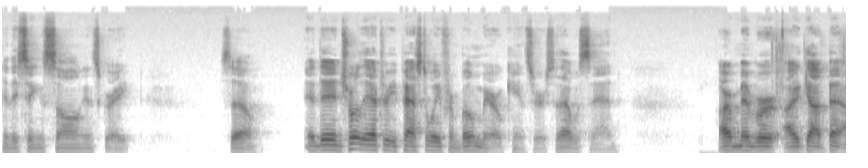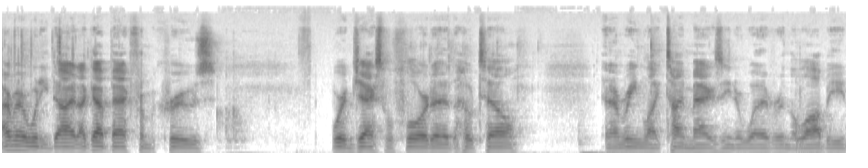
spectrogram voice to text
And they sing a song. And it's great. So, and then shortly after, he passed away from bone marrow cancer. So that was sad. I remember I got back. I remember when he died. I got back from a cruise. We're in Jacksonville, Florida, at the hotel, and I'm reading like Time magazine or whatever in the lobby.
